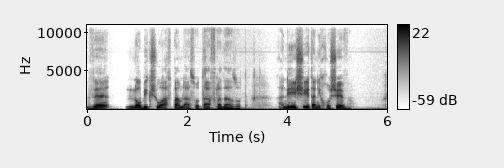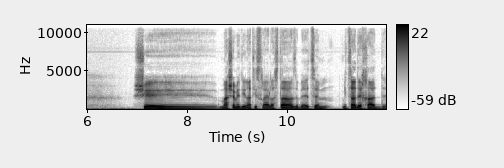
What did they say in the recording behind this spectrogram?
ולא ביקשו אף פעם לעשות את ההפרדה הזאת. אני אישית, אני חושב שמה שמדינת ישראל עשתה זה בעצם מצד אחד, אה,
